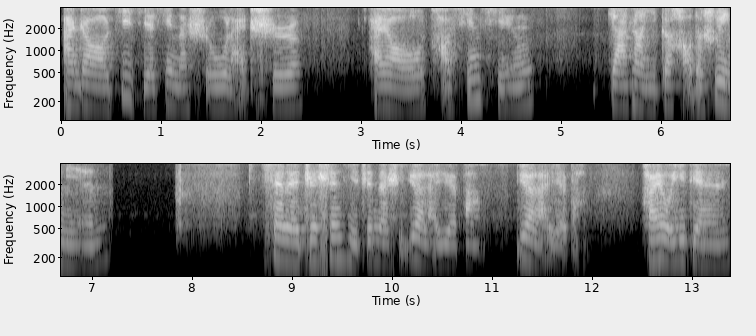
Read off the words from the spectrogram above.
按照季节性的食物来吃，还有好心情，加上一个好的睡眠，现在这身体真的是越来越棒，越来越棒。还有一点，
